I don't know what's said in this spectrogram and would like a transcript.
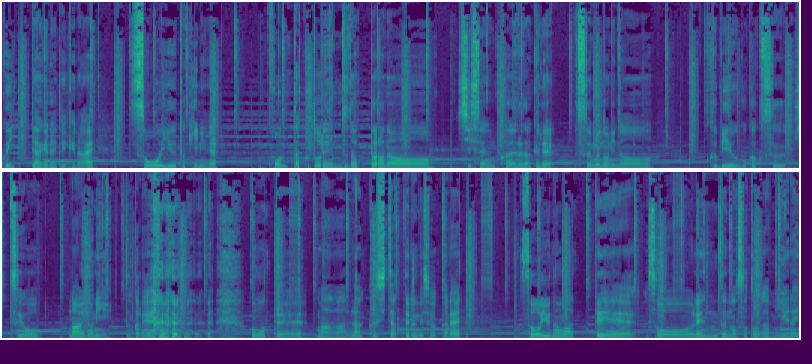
クイってあげないといけない。そういう時にね、コンタクトレンズだったらな視線変えるだけで済むのにな首を動かす必要ないのにとかね 思ってまあ楽しちゃってるんでしょうかねそういうのもあってそうレンズの外が見えないっ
